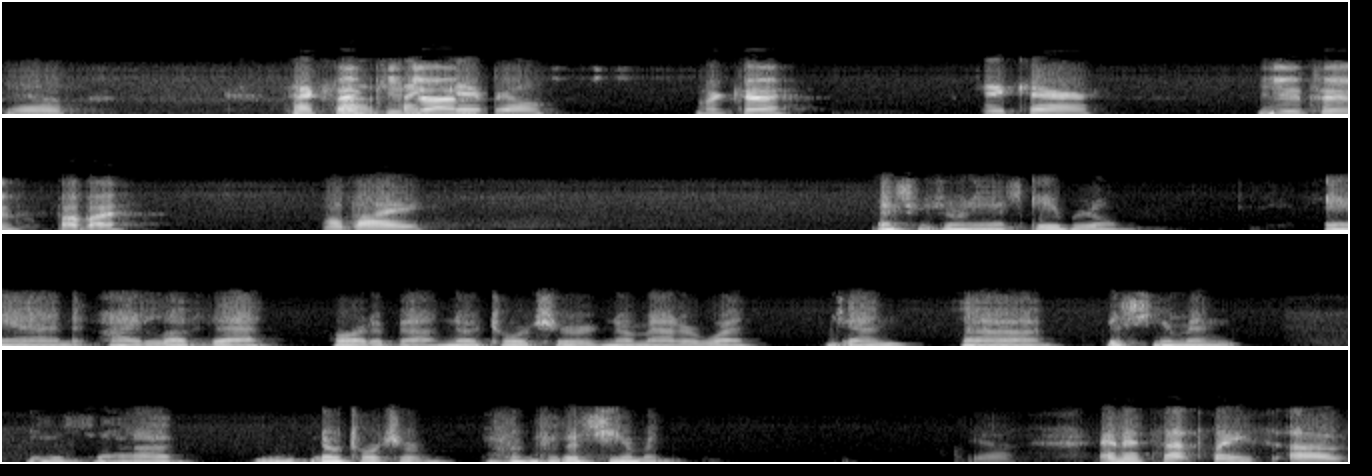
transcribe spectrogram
Yeah. Excellent. Thank you, Thanks, Jen. Gabriel. Okay. Take care. You too. Bye bye. Bye bye. Thanks for joining us, Gabriel. And I love that part about no torture, no matter what, Jen. Uh, this human is uh, no torture for this human. Yeah, and it's that place of,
